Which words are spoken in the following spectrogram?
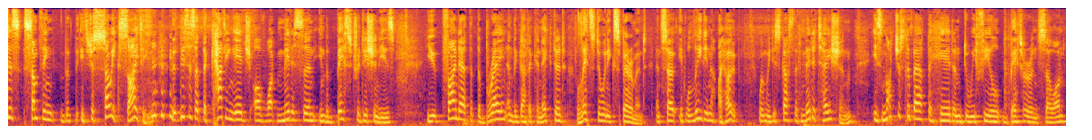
is something that it's just so exciting that this is at the cutting edge of what medicine in the best tradition is you find out that the brain and the gut are connected. Let's do an experiment. And so it will lead in, I hope, when we discuss that meditation is not just about the head and do we feel better and so on.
